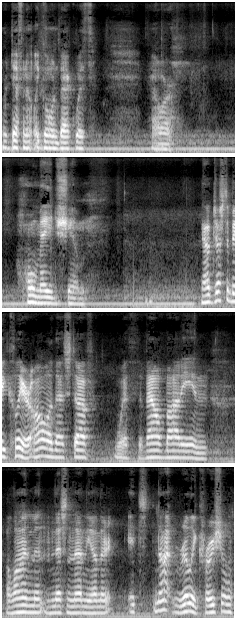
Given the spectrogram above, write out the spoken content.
we're definitely going back with our homemade shim. Now just to be clear, all of that stuff with the valve body and alignment and this and that and the other, it's not really crucial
